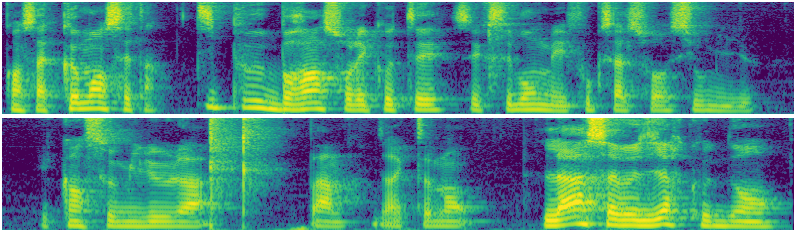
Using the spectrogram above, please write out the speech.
quand ça commence à être un petit peu brun sur les côtés, c'est que c'est bon, mais il faut que ça le soit aussi au milieu. Et quand c'est au milieu là, bam, directement. Là, ça veut dire que dans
